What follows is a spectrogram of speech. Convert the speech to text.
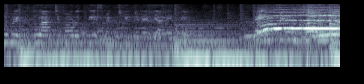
Shumë e gëzuar që morët pjesë në gëzimin e djalit tim. Thank you so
